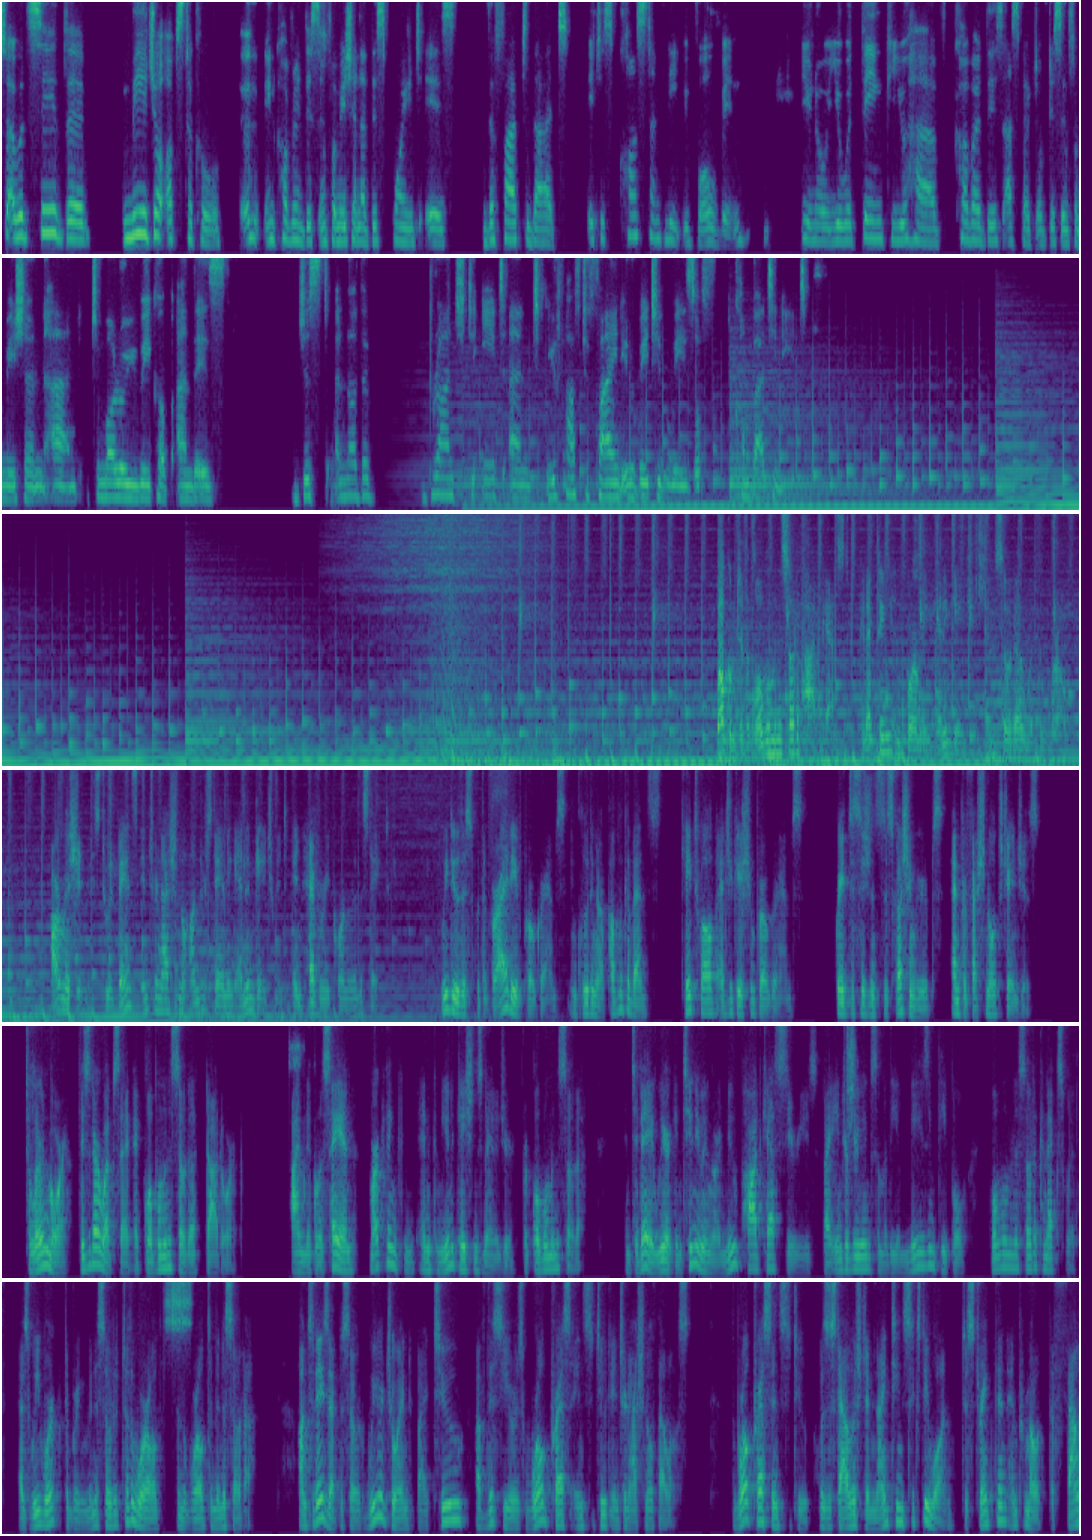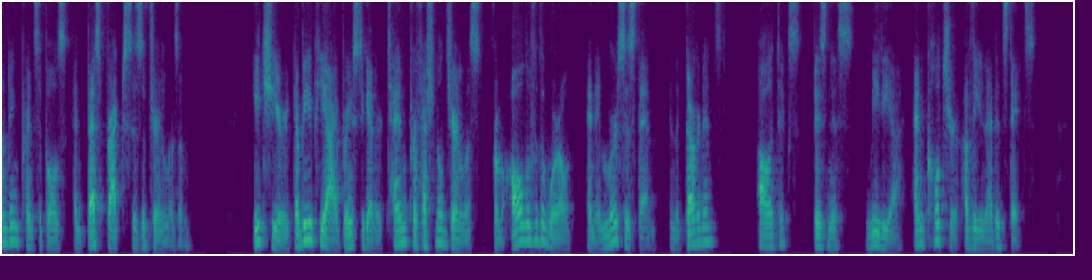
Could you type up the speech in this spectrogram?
So I would say the major obstacle uh, in covering this information at this point is the fact that it is constantly evolving. You know, you would think you have covered this aspect of disinformation, and tomorrow you wake up and there's just another branch to eat, and you have to find innovative ways of combating it. Welcome to the Global Minnesota Podcast, connecting, informing, and engaging Minnesota with the world. Our mission is to advance international understanding and engagement in every corner of the state. We do this with a variety of programs, including our public events, K 12 education programs, Great Decisions discussion groups, and professional exchanges. To learn more, visit our website at globalminnesota.org. I'm Nicholas Hayen, Marketing and Communications Manager for Global Minnesota and today we are continuing our new podcast series by interviewing some of the amazing people Global Minnesota connects with as we work to bring Minnesota to the world and the world to Minnesota. On today's episode, we are joined by two of this year's World Press Institute International Fellows. The World Press Institute was established in 1961 to strengthen and promote the founding principles and best practices of journalism. Each year, WPI brings together 10 professional journalists from all over the world and immerses them in the governance, politics, business, media, and culture of the United States.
